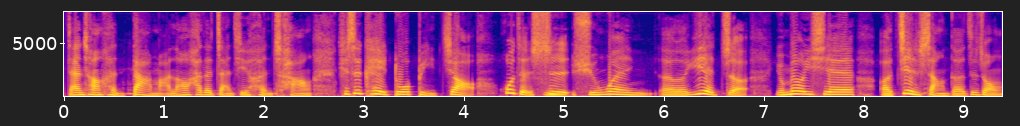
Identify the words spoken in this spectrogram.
展场很大嘛，然后它的展期很长，其实可以多比较，或者是询问呃业者有没有一些呃鉴赏的这种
